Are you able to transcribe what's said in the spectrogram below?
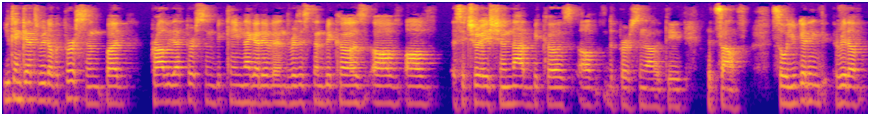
you can get rid of a person, but probably that person became negative and resistant because of, of a situation, not because of the personality itself. So you're getting rid of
